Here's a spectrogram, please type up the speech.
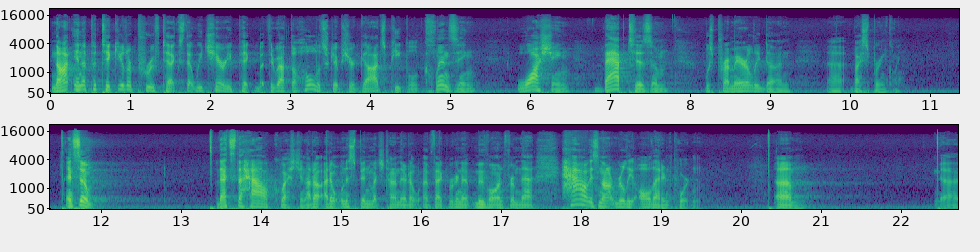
Not in a particular proof text that we cherry pick, but throughout the whole of Scripture, God's people cleansing, washing, baptism was primarily done uh, by sprinkling. And so, that's the how question. I don't, I don't want to spend much time there. in fact, we're going to move on from that. How is not really all that important. Um, uh,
